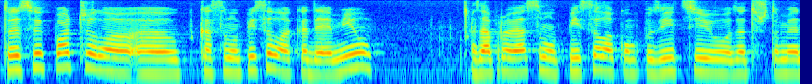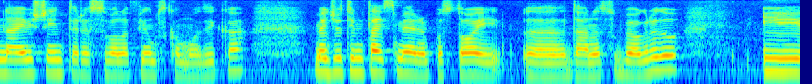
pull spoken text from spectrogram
To je sve počelo kad sam upisala akademiju. Zapravo ja sam upisala kompoziciju zato što me najviše interesovala filmska muzika. Međutim, taj smjer ne postoji e, danas u Beogradu. I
